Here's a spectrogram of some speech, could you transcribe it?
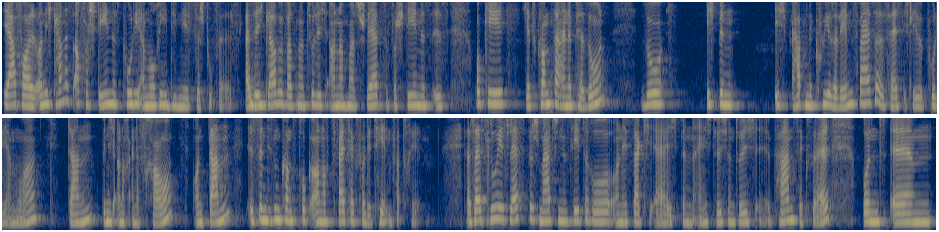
Ja, voll. Und ich kann es auch verstehen, dass Polyamorie die nächste Stufe ist. Also ich mhm. glaube, was natürlich auch nochmal schwer zu verstehen ist, ist, okay, jetzt kommt da eine Person, so, ich bin, ich habe eine queere Lebensweise, das heißt, ich lebe Polyamor, dann bin ich auch noch eine Frau und dann ist in diesem Konstrukt auch noch zwei Sexualitäten vertreten. Das heißt, Louis ist lesbisch, Martin ist hetero und ich sag, äh, ich bin eigentlich durch und durch äh, pansexuell. Und, ähm,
